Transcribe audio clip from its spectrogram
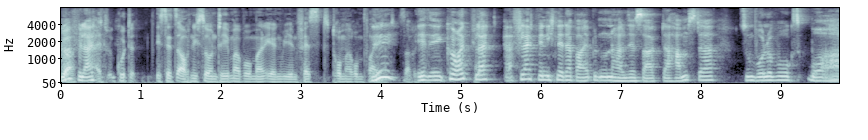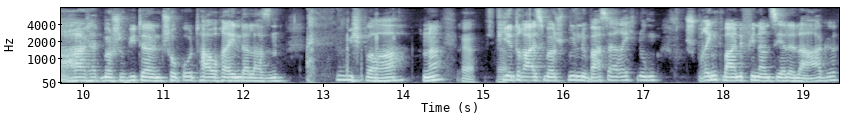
Ja, vielleicht. Also gut, ist jetzt auch nicht so ein Thema, wo man irgendwie ein Fest drumherum Nee, feiert. sag ich. äh, äh, korrekt, vielleicht, äh, vielleicht, wenn ich nicht dabei bin und halt der sagt, der Hamster zum Wollewuchs, boah, der hat mir schon wieder einen Schokotaucher hinterlassen. Furchtbar, ne? Ja, ja. 34 Mal spülende Wasserrechnung sprengt meine finanzielle Lage.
